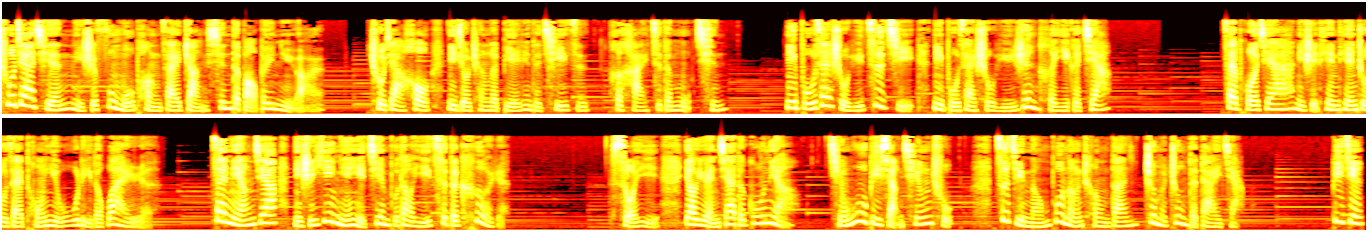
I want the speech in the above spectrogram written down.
出嫁前你是父母捧在掌心的宝贝女儿，出嫁后你就成了别人的妻子和孩子的母亲，你不再属于自己，你不再属于任何一个家。在婆家，你是天天住在同一屋里的外人；在娘家，你是一年也见不到一次的客人。所以，要远嫁的姑娘，请务必想清楚，自己能不能承担这么重的代价。毕竟，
